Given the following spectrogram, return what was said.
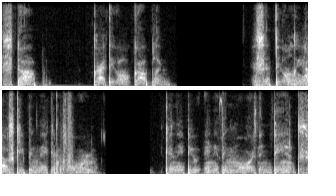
Stop, cried the old goblin. Is that the only housekeeping they can perform? Can they do anything more than dance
